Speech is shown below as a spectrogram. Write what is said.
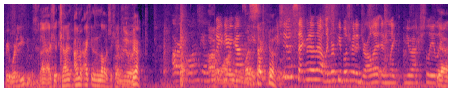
Wait, what are you doing? I, I can, can I, I'm, I can acknowledge the camera. Yeah. Alright, well, I'm the Wait, during What's the Gossip. second? We should do a segment of that, like where people try to draw it and like you actually like Yeah,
